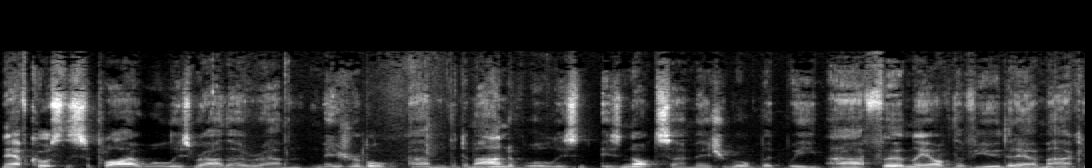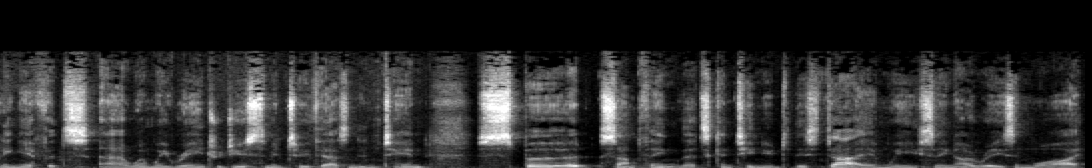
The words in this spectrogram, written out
Now, of course, the supply of wool is rather um, measurable. Um, the demand of wool is, is not so measurable, but we are firmly of the view that our marketing efforts, uh, when we reintroduced them in 2010, spurred something that's continued to this day, and we see no reason why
